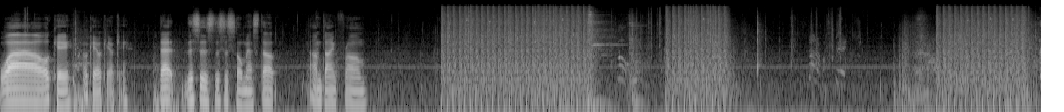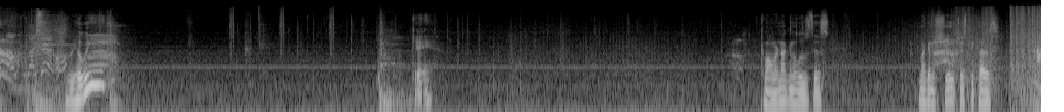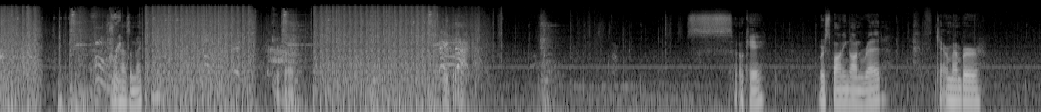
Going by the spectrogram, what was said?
wow, okay. Okay, okay, okay. That this is this is so messed up. I'm dying from Son of a bitch! Really? Okay. Come on, we're not gonna lose this. Am I gonna shoot just because he has a megaphone? Okay. Okay. We're spawning on red. Can't remember.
